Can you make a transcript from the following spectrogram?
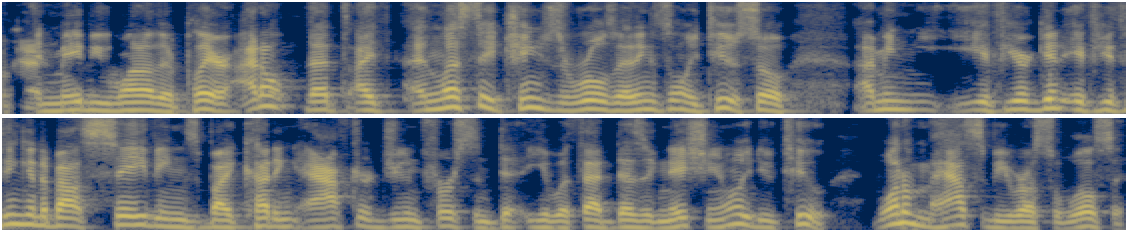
okay. and maybe one other player. I don't that I unless they change the rules. I think it's only two. So I mean, if you're getting if you're thinking about savings by cutting after June first and de- with that designation, you only do two. One of them has to be Russell Wilson.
